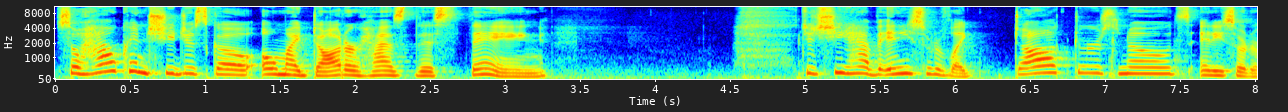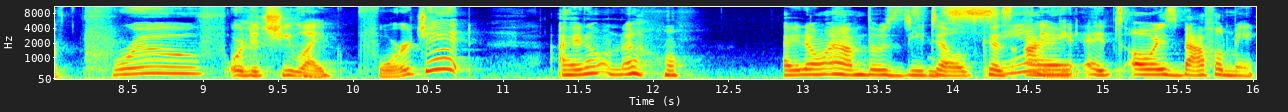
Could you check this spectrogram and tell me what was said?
so how can she just go? Oh, my daughter has this thing. Did she have any sort of like doctor's notes, any sort of proof, or did she like forge it? I don't know. I don't have those details because I it's always baffled me.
